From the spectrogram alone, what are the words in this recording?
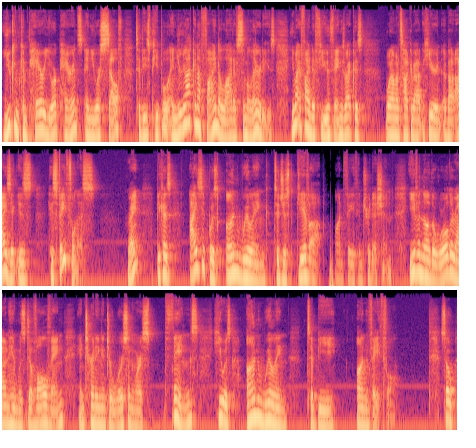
you can compare your parents and yourself to these people and you're not going to find a lot of similarities. You might find a few things, right? Cuz what I'm going to talk about here about Isaac is his faithfulness, right? because Isaac was unwilling to just give up on faith and tradition. Even though the world around him was devolving and turning into worse and worse things, he was unwilling to be unfaithful. So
